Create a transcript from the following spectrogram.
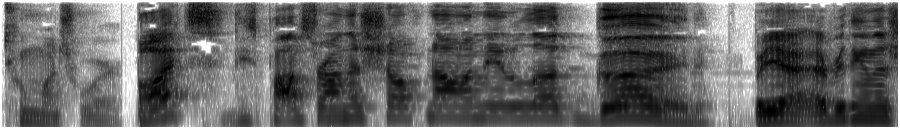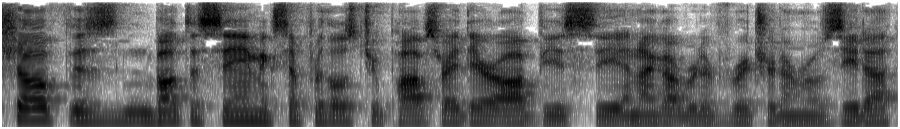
too much work. But these pops are on the shelf now, and they look good. But yeah, everything on the shelf is about the same except for those two pops right there, obviously. And I got rid of Richard and Rosita.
